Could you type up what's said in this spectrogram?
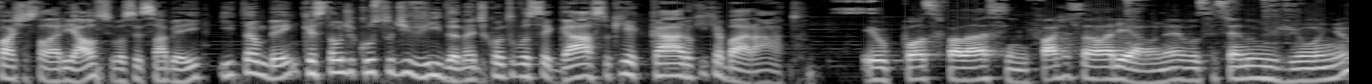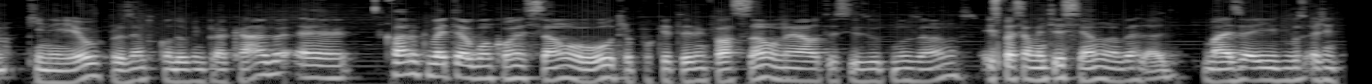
faixa salarial, se você sabe aí? E também questão de custo de vida, né? De quanto você gasta, o que é caro, o que é barato? Eu posso falar assim, faixa salarial, né? Você sendo um júnior, que nem eu, por exemplo, quando eu vim para cá, é claro que vai ter alguma correção ou outra, porque teve inflação, né, alta esses últimos anos, especialmente esse ano, na verdade. Mas aí a gente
